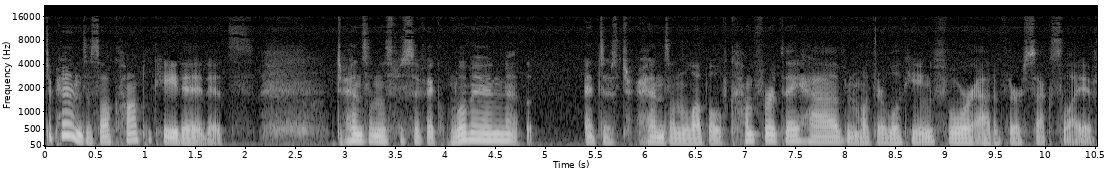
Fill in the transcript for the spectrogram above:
depends. It's all complicated. It's depends on the specific woman, it just depends on the level of comfort they have and what they're looking for out of their sex life.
